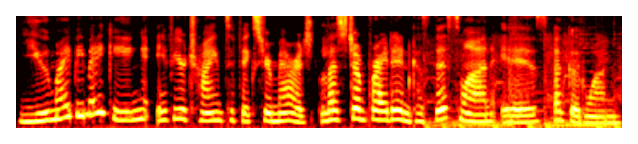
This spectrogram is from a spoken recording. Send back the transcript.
you might be making if you're trying to fix your marriage. Let's jump right in because this one is a good one.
